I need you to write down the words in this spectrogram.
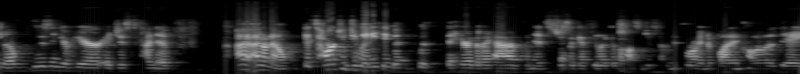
you know losing your hair. It just kind of. I, I don't know. It's hard to do anything with, with the hair that I have, and it's just like I feel like I'm constantly just having to throw it in a bun and call it a day,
